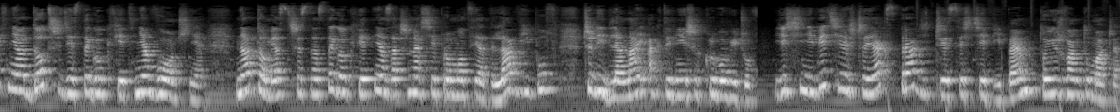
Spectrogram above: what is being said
kwietnia do 30 kwietnia włącznie. Natomiast 16 kwietnia zaczyna się promocja dla VIP-ów, czyli dla najaktywniejszych klubowiczów. Jeśli nie wiecie jeszcze jak sprawdzić, czy jesteście VIP-em, to już Wam tłumaczę.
